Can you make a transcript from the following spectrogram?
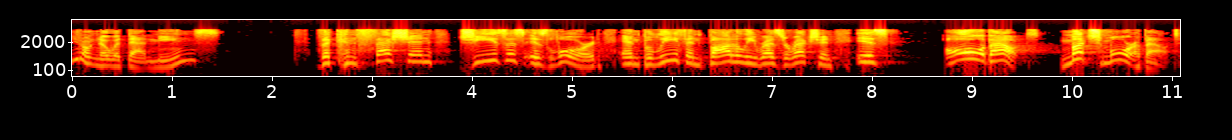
You don't know what that means. The confession Jesus is Lord and belief in bodily resurrection is all about, much more about,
